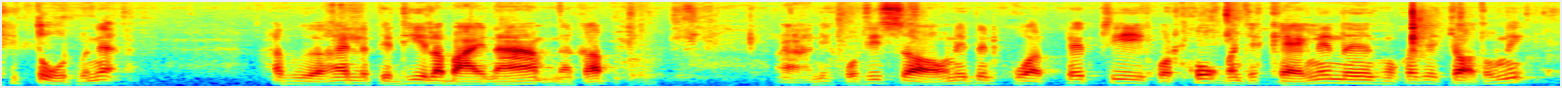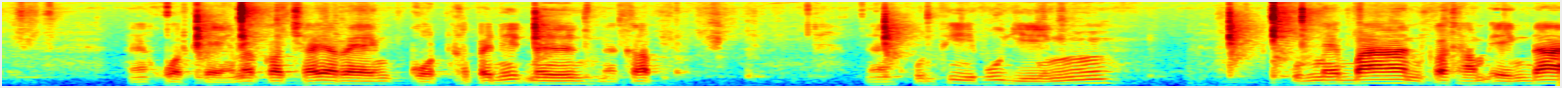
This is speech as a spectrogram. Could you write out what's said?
ที่ตูดมันเนี้ยถ้าเผื่อให้เป็นที่ระบายน้ำนะครับ อ่านี่ขวดที่สองนี่เป็นขวดเป๊ปซี่ขวดโคกมันจะแข็งนิดนึงผมก็จะเจาะตรงนี้นะขวดแข็งแล้วก็ใช้แรงกดเข้าไปนิดนึงนะครับนะคุณพี่ผู้หญิง คุณแม่บ้านก็ทำเองได้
